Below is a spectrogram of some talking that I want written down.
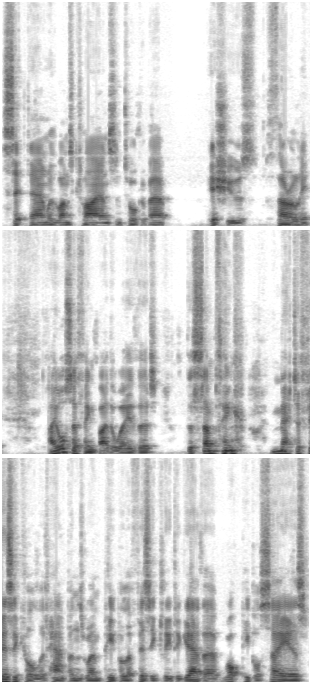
sit down with one's clients and talk about issues thoroughly. I also think, by the way, that there's something metaphysical that happens when people are physically together. What people say is,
